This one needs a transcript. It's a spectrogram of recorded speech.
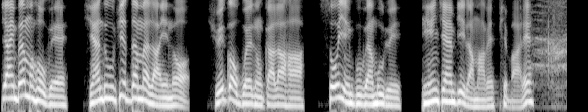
ပြိုင်ဘက်မဟုတ်ပဲရန်သူအဖြစ်သတ်မှတ်လာရင်တော့ရွေးကောက်ပွဲလွန်ကာလဟာစိုးရိမ်ပူပန်မှုတွေဒင်းချမ်းပြေလာမှာပဲဖြစ်ပါတယ်။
